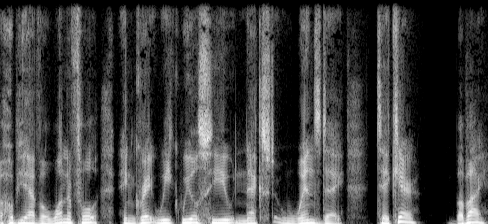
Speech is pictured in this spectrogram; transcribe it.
I hope you have a wonderful and great week. We'll see you next Wednesday. Take care. Bye bye.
